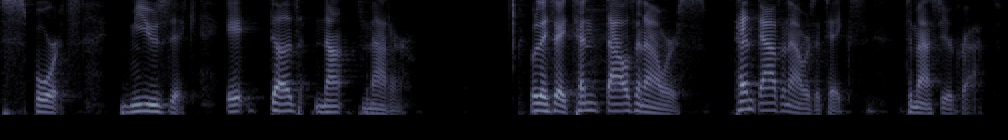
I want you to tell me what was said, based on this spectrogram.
sports, music. It does not matter. What do they say? 10,000 hours. 10,000 hours it takes to master your craft.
